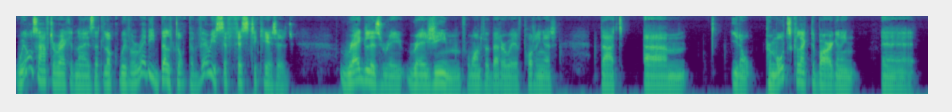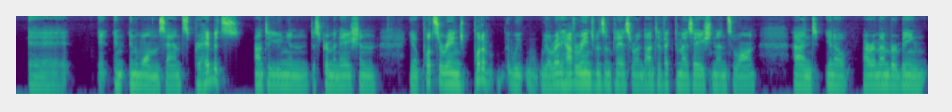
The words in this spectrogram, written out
we also have to recognize that, look, we've already built up a very sophisticated regulatory regime, for want of a better way of putting it, that, um, you know, promotes collective bargaining uh, uh, in, in one sense, prohibits anti-union discrimination. You know, puts arrange put a we we already have arrangements in place around anti-victimization and so on. And you know, I remember being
